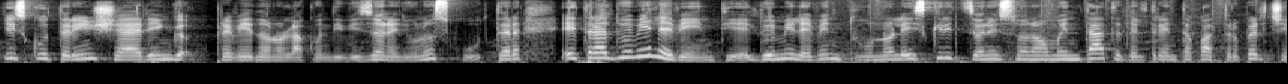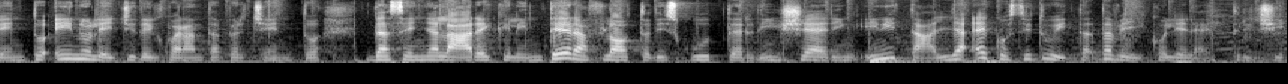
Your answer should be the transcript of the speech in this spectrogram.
Gli scooter in sharing prevedono la condivisione di uno scooter e tra il 2020 e il 2021 le iscrizioni sono aumentate del 34% e i noleggi del 40%. Da segnalare che l'intera flotta di scooter in sharing in Italia è costituita da veicoli elettrici.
